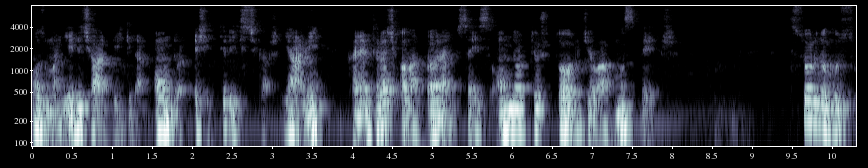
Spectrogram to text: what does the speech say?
O zaman 7 çarpı 2'den 14 eşittir x çıkar. Yani kalemtıraş alan öğrenci sayısı 14'tür. Doğru cevabımız B'dir. Soru 9.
